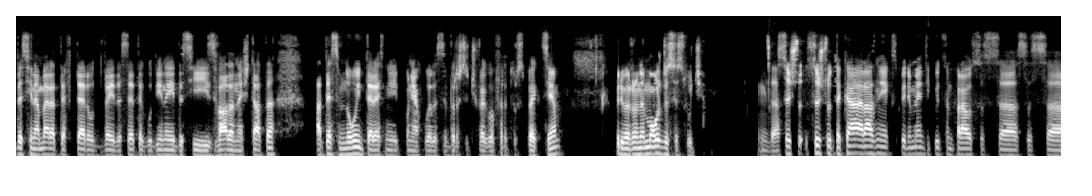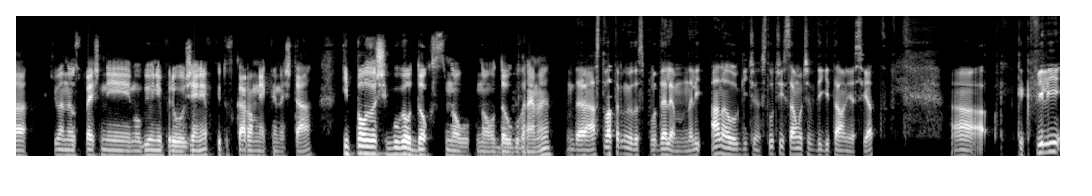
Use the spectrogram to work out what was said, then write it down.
да си намеря тефтера от 2010 година и да си извада нещата, а те са много интересни понякога да се връща човек в ретроспекция. Примерно не може да се случи. Да. Също, също така разни експерименти, които съм правил с, с, с такива неуспешни мобилни приложения, в които вкарвам някакви неща. Ти ползваш Google Docs много, много дълго време. Да, аз това тръгнах да споделям. Нали, аналогичен случай, само че в дигиталния свят. А, какви ли,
